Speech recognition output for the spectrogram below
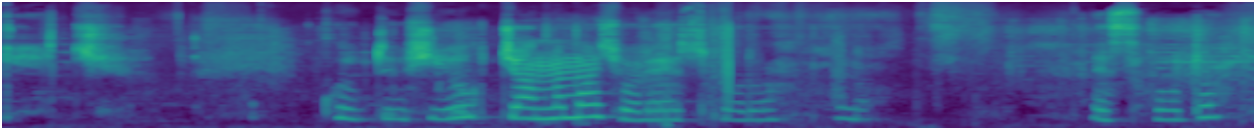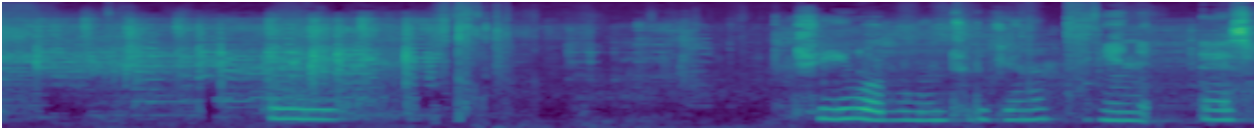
Geç. Kulüpte bir şey yok. Canlı maç var e-sporda. Yine. Espor'da. Ee, şeyi var bugün Türkiye'nin yeni es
